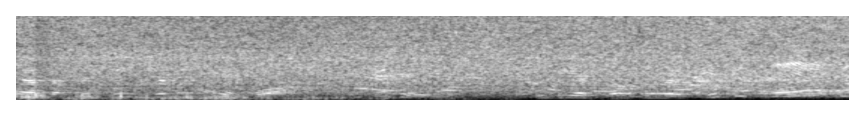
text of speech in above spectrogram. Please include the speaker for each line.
Speaker 1: Yeah, but the going to be a block. He's going to be a.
